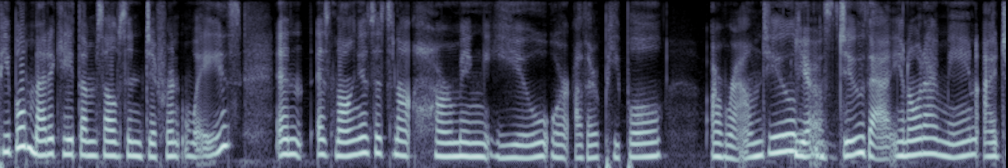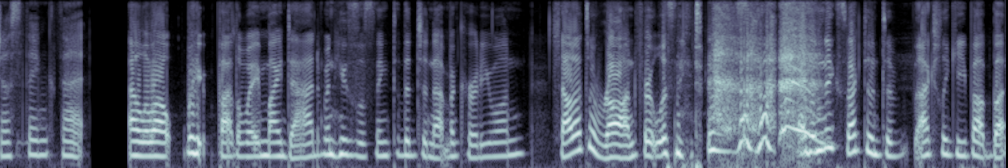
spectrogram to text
people medicate themselves in different ways. And as long as it's not harming you or other people around you, Yes. do that. You know what I mean? I just think that lol wait by the way my dad when he was listening to the Jennette McCurdy one shout out to ron for listening to i didn't expect him to actually keep up but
